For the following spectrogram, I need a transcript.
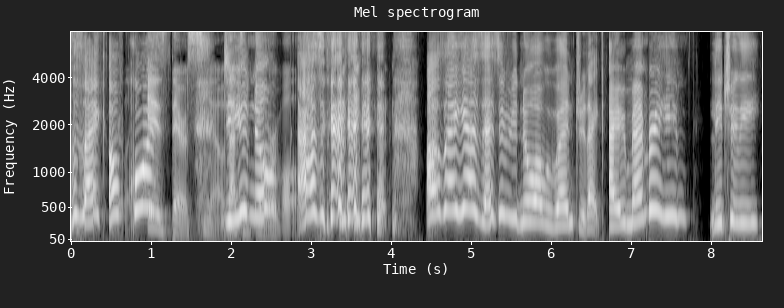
was like, Of like, course. Is there snow? Do That's you know? adorable. As I was like, yes, as if you know what we went through. Like, I remember him literally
